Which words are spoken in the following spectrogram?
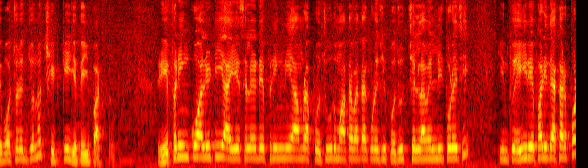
এবছরের জন্য ছিটকেই যেতেই পারতো। রেফারিং কোয়ালিটি আইএসএল এর রেফারিং নিয়ে আমরা প্রচুর মাথা ব্যথা করেছি, প্রচুর চেল্লামেল্লি করেছি। কিন্তু এই রেফারি দেখার পর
